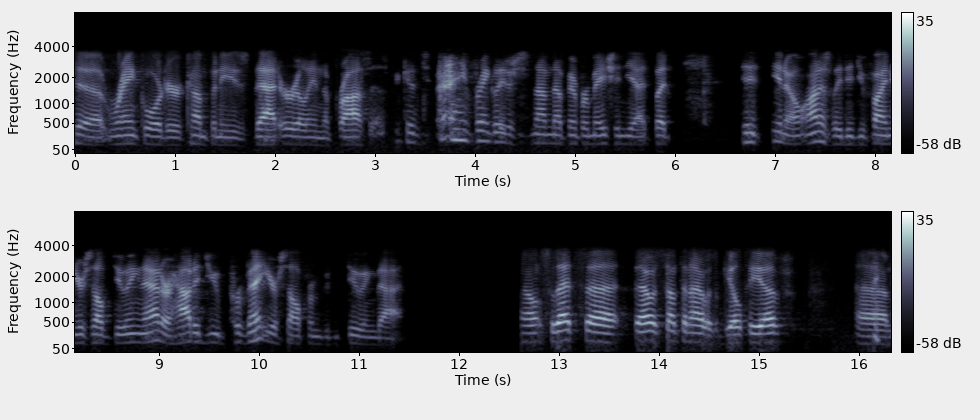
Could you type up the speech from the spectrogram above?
to rank order companies that early in the process because, frankly, there's just not enough information yet. But did you know honestly did you find yourself doing that or how did you prevent yourself from doing that? Well so that's uh that was something i was guilty of um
